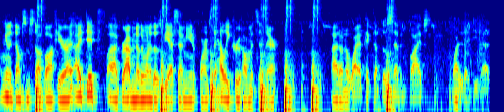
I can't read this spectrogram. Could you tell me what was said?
I'm gonna dump some stuff off here. I, I did uh, grab another one of those VSM uniforms. The heli crew helmet's in there. I don't know why I picked up those seven fives. Why did I do that?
